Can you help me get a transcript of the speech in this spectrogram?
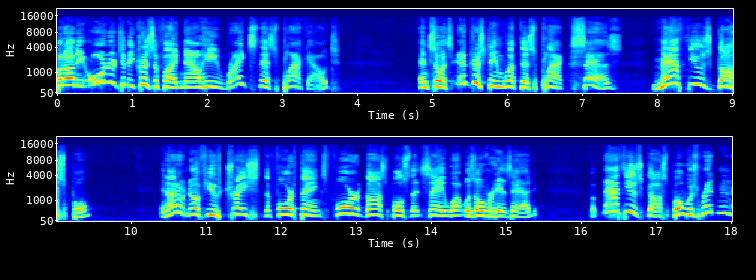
But on the order to be crucified now, he writes this plaque out. And so it's interesting what this plaque says. Matthew's gospel and I don't know if you've traced the four things, four gospels that say what was over his head. But Matthew's gospel was written,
